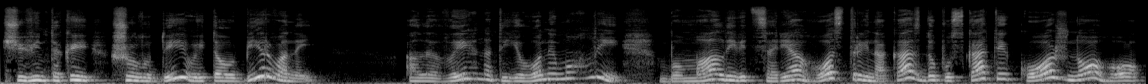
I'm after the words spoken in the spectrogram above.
що він такий шолудивий та обірваний, але вигнати його не могли, бо мали від царя гострий наказ допускати кожного.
